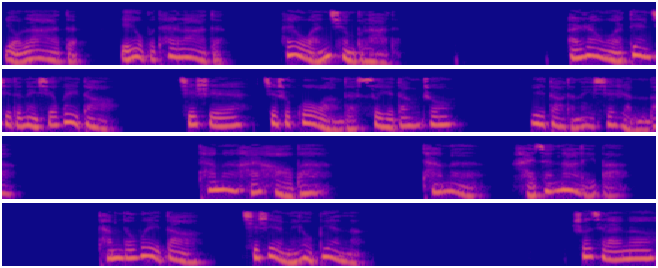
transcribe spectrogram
有辣的，也有不太辣的，还有完全不辣的。而让我惦记的那些味道，其实就是过往的岁月当中遇到的那些人吧。他们还好吧？他们还在那里吧？他们的味道其实也没有变呢。说起来呢，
